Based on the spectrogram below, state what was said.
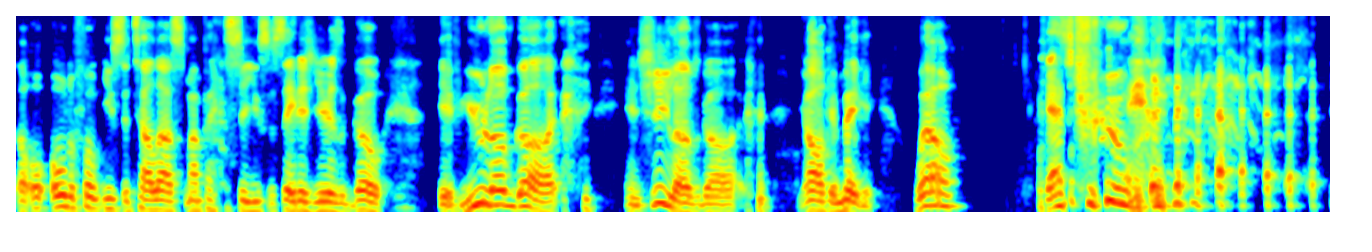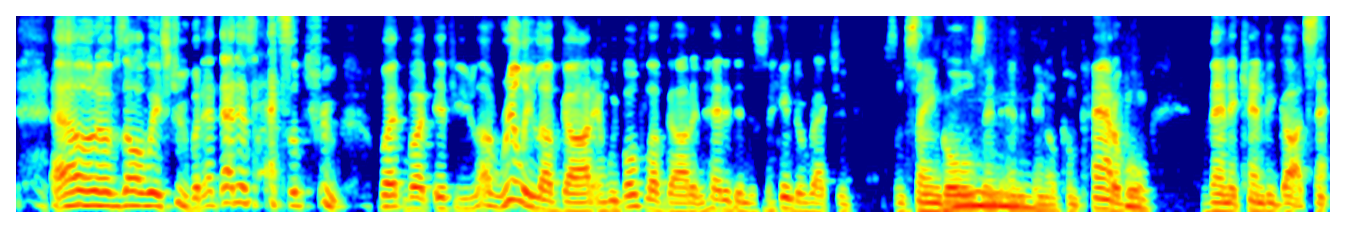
The o- older folk used to tell us. My pastor used to say this years ago. If you love God and she loves God, y'all can make it. Well, that's true. I don't know if it's always true, but that, that is some truth. But but if you love really love God, and we both love God and headed in the same direction, some same goals mm. and, and, and are compatible, mm. then it can be God sent.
